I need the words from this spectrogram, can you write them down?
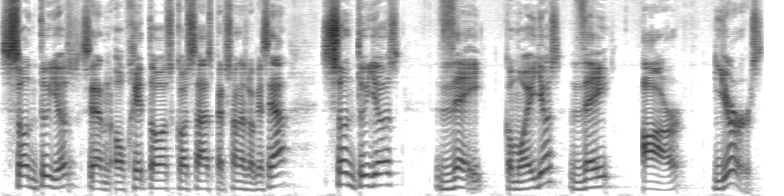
son tuyos, sean objetos, cosas, personas, lo que sea, son tuyos, they, como ellos, they are yours.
